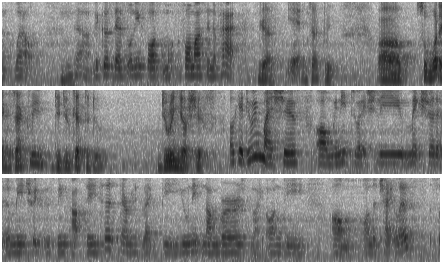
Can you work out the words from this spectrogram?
unwell. Yeah, because there's only four, four masks in a pack. Yeah. Yeah. Exactly. Uh, so what exactly did you get to do during your shift? Okay, during my shift, um, we need to actually make sure that the matrix is being updated. There is like the unit numbers like on the um, on the checklist. So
